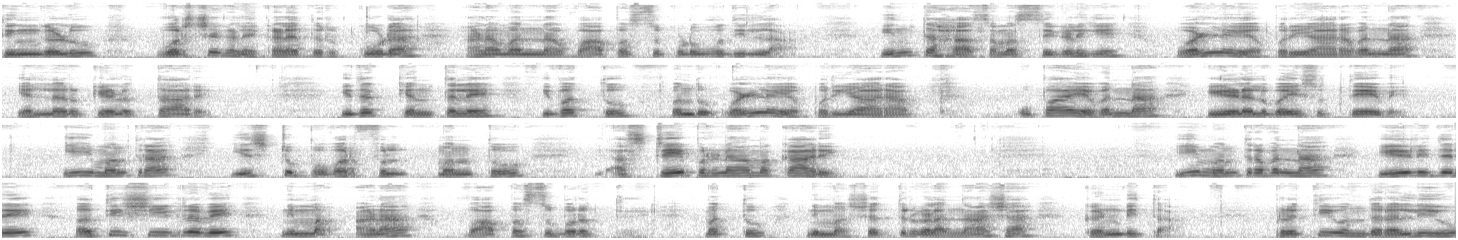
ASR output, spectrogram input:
ತಿಂಗಳು, ವರ್ಷಗಳೇ ಕಳೆದರೂ ಕೂಡ ಹಣವನ್ನು ವಾಪಸ್ಸು ಕೊಡುವುದಿಲ್ಲ. ಇಂತಹ ಸಮಸ್ಯೆಗಳಿಗೆ ಒಳ್ಳೆಯ ಪರಿಹಾರವನ್ನು ಎಲ್ಲರೂ ಕೇಳುತ್ತಾರೆ. ಇದಕ್ಕೆಂತಲೇ ಇವತ್ತು ಒಂದು ಒಳ್ಳೆಯ ಪರಿಹಾರ ಉಪಾಯವನ್ನು ಹೇಳಲು ಬಯಸುತ್ತೇವೆ. ಈ ಮಂತ್ರ ಎಷ್ಟು ಪವರ್ಫುಲ್ ಮತ್ತು ಅಷ್ಟೇ ಪರಿಣಾಮಕಾರಿ. ಈ ಮಂತ್ರವನ್ನು ಹೇಳಿದರೆ ಅತಿ ಶೀಘ್ರವೇ ನಿಮ್ಮ ಹಣ ವಾಪಸ್ಸು ಬರುತ್ತೆ ಮತ್ತು ನಿಮ್ಮ ಶತ್ರುಗಳ ನಾಶ ಖಂಡಿತ. ಪ್ರತಿಯೊಂದರಲ್ಲಿಯೂ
